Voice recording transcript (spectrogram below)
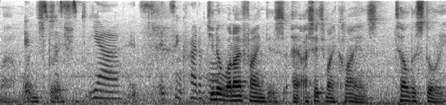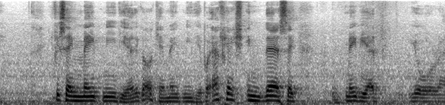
Wow, it's just, yeah, it's, it's incredible. Do you know what I find is uh, I say to my clients, tell the story. If you say Mabe media, they go, okay, Mabe media. But if you actually in there say, maybe at your, um,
